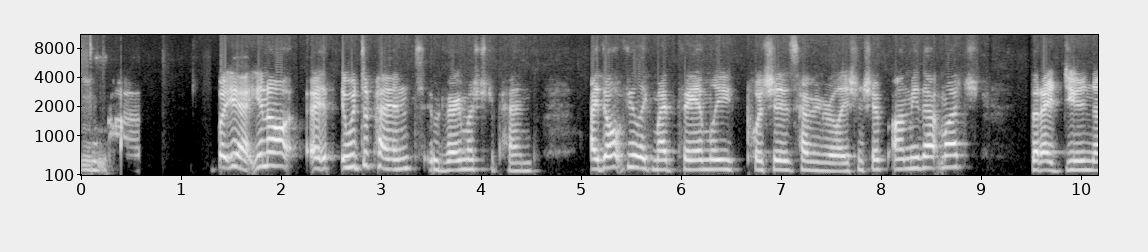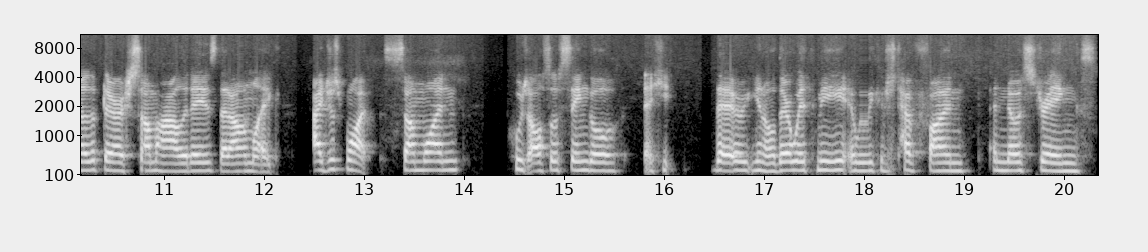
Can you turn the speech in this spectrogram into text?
Mm. Uh, but yeah, you know, it, it would depend. It would very much depend. I don't feel like my family pushes having a relationship on me that much. But I do know that there are some holidays that I'm like, I just want someone who's also single that he they're you know they're with me and we can just have fun and no strings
